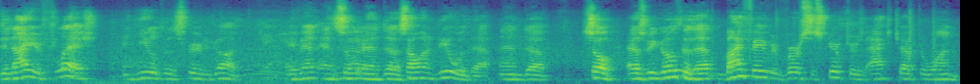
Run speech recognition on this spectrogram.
deny your flesh and yield to the Spirit of God. Amen. And so and uh, so I want to deal with that. And uh, so as we go through that, my favorite verse of Scripture is Acts chapter one,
